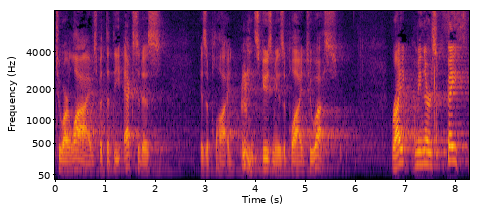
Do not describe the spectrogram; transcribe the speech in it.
to our lives, but that the Exodus is applied, excuse me, is applied to us. Right? I mean, there's faith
